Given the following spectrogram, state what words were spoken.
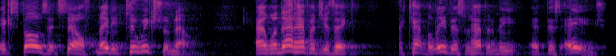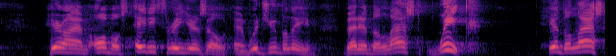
expose itself maybe two weeks from now. And when that happens, you think, I can't believe this would happen to me at this age. Here I am, almost 83 years old, and would you believe that in the last week, in the last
